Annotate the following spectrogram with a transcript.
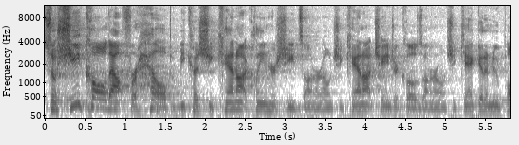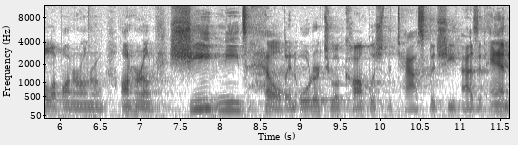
So she called out for help because she cannot clean her sheets on her own. She cannot change her clothes on her own. She can't get a new pull-up on her own on her own. She needs help in order to accomplish the task that she has at hand.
